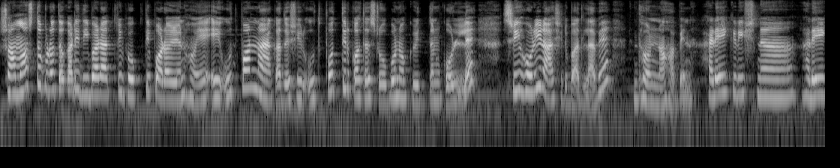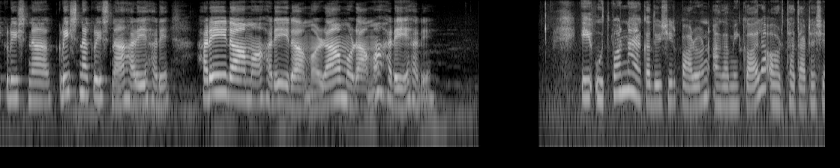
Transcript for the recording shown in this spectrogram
সমস্ত ব্রতকারী দিবারাত্রি ভক্তিপরায়ণ হয়ে এই উৎপন্ন একাদশীর উৎপত্তির কথা শ্রবণ ও কীর্তন করলে শ্রীহরির আশীর্বাদ লাভে ধন্য হবেন। হরে কৃষ্ণ হরে কৃষ্ণ কৃষ্ণ কৃষ্ণ, হরে হরে। হরে রাম হরে রাম রাম রাম, হরে হরে। এই উৎপন্না একাদশীর পালন আগামীকাল, অর্থাৎ আঠাশে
